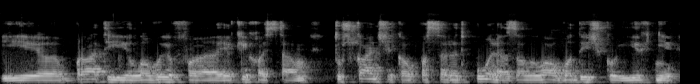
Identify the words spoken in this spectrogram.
І е, брат її ловив е, якихось там тушканчиків посеред поля, заливав водичкою їхні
